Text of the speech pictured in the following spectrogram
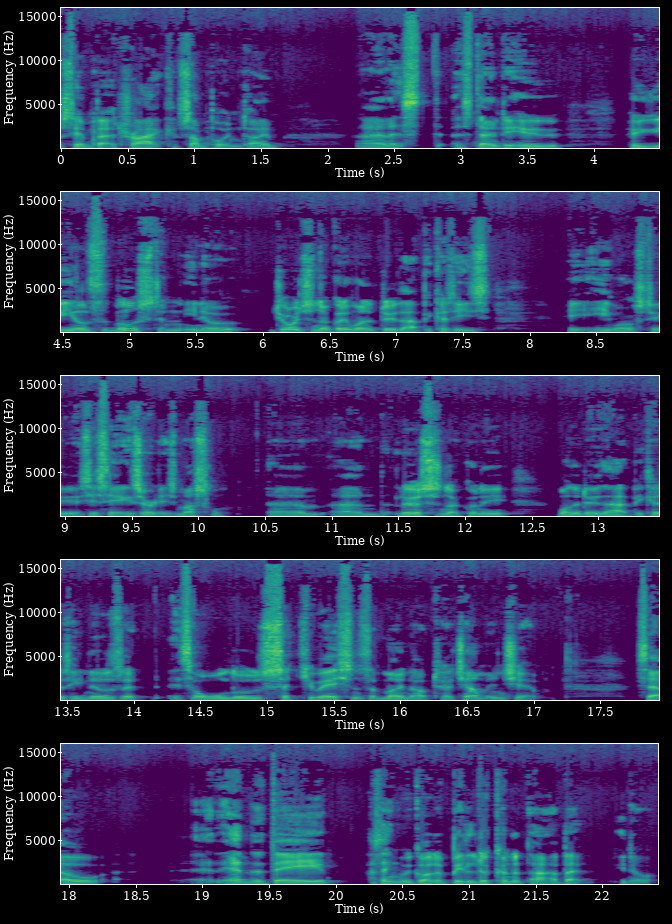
same bit of track at some point in time, and it's it's down to who who yields the most. And you know, George is not going to want to do that because he's he, wants to, as you say, exert his muscle, um, and Lewis is not going to want to do that because he knows that it's all those situations that mount up to a championship. So at the end of the day, I think we've got to be looking at that a bit, you know,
